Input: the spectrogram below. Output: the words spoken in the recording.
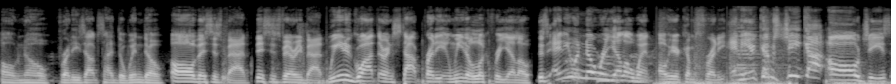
Oh, no. Freddy's outside the window. Oh, this is bad. This is very bad. We need to go out there and stop Freddy, and we need to look for Yellow. Does anyone know where Yellow went? Oh, here comes Freddy. And here comes Chica. Oh, geez.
